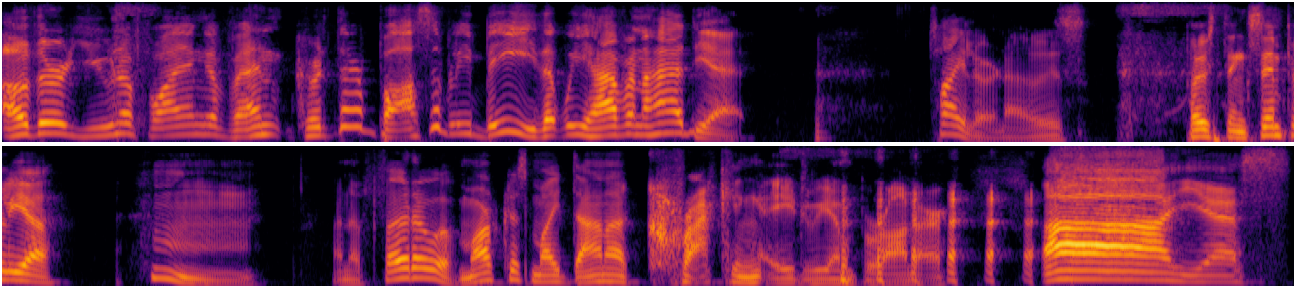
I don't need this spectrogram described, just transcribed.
other unifying event could there possibly be that we haven't had yet? Tyler knows. Posting simply a hmm and a photo of Marcos Maidana cracking Adrien Broner. ah, yes.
